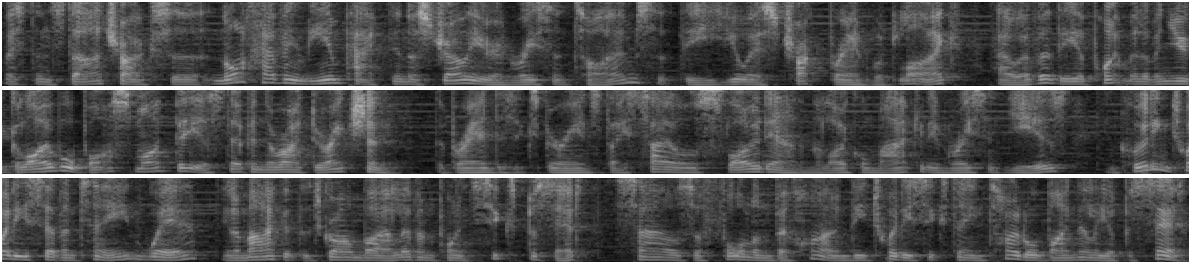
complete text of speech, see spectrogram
Western Star trucks are not having the impact in Australia in recent times that the US truck brand would like. However, the appointment of a new global boss might be a step in the right direction. The brand has experienced a sales slowdown in the local market in recent years, including 2017, where, in a market that's grown by 11.6%, sales have fallen behind the 2016 total by nearly a percent.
